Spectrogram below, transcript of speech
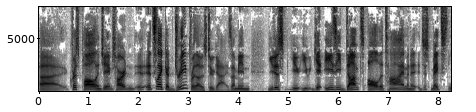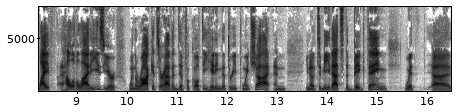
uh, Chris Paul and James Harden, it, it's like a dream for those two guys. I mean, you just you you get easy dunks all the time and it, it, just makes life a hell of a lot easier when the rockets are having difficulty hitting the three point shot and you know to me that's the big thing with uh,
